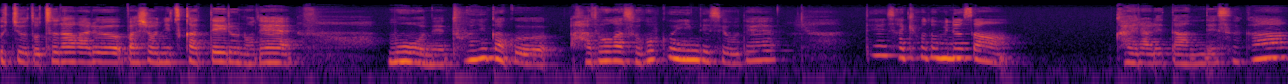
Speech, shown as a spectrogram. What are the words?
宇宙とつながる場所に使っているのでもうねとにかく波動がすごくいいんですよね。で先ほど皆さん変えられたんですが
